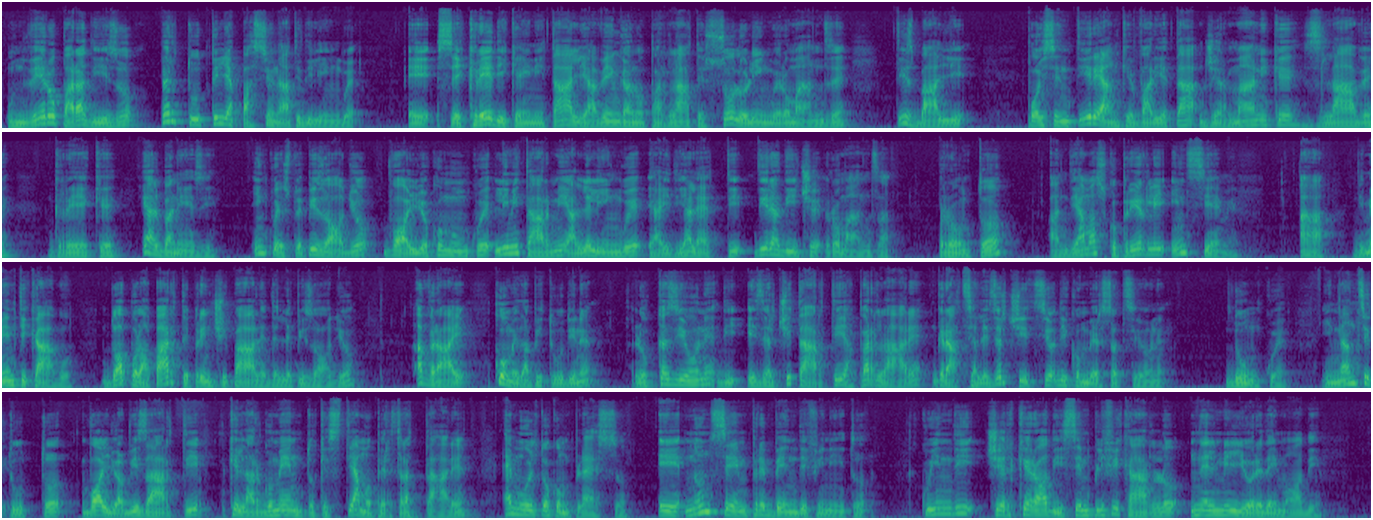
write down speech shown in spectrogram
un vero paradiso per tutti gli appassionati di lingue. E se credi che in Italia vengano parlate solo lingue romanze, ti sbagli. Puoi sentire anche varietà germaniche, slave, greche e albanesi. In questo episodio voglio comunque limitarmi alle lingue e ai dialetti di radice romanza. Pronto? Andiamo a scoprirli insieme. Ah, dimenticavo, dopo la parte principale dell'episodio avrai, come d'abitudine, l'occasione di esercitarti a parlare grazie all'esercizio di conversazione. Dunque, innanzitutto voglio avvisarti che l'argomento che stiamo per trattare è molto complesso e non sempre ben definito, quindi cercherò di semplificarlo nel migliore dei modi.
